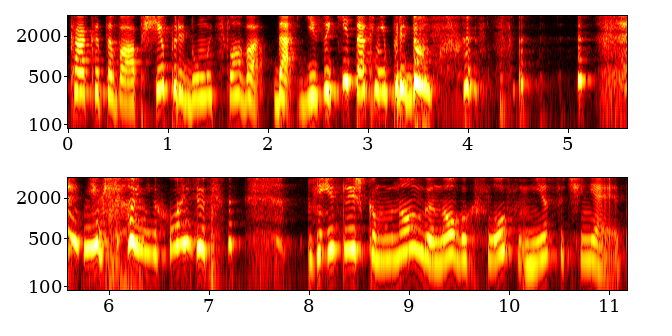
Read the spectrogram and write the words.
как это вообще придумать слова. Да, языки так не придумываются. Никто не ходит и слишком много новых слов не сочиняет.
